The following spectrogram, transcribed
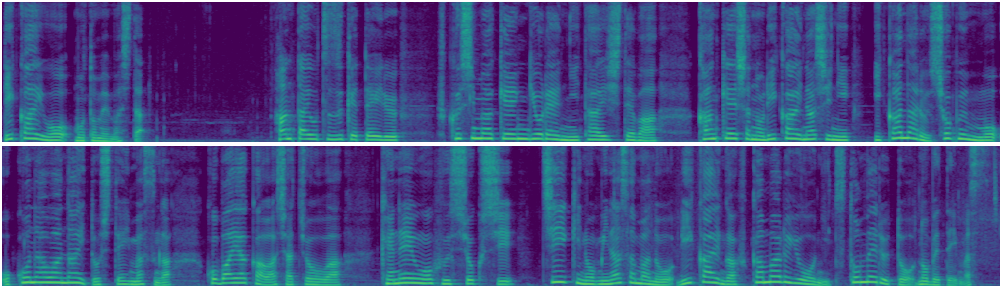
理解を求めました。反対を続けている福島県漁連に対しては関係者の理解なしにいかなる処分も行わないとしていますが小早川社長は懸念を払拭し地域の皆様の理解が深まるように努めると述べています。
